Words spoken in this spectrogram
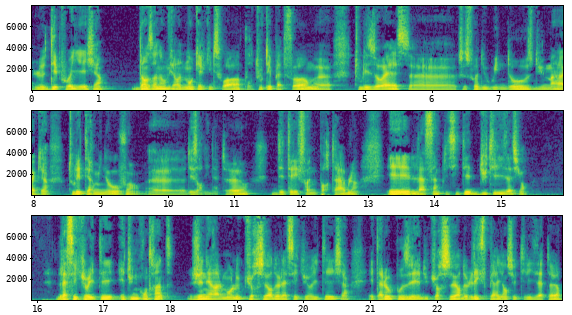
le déployer dans un environnement quel qu'il soit, pour toutes les plateformes, euh, tous les OS, euh, que ce soit du Windows, du Mac, tous les terminaux, euh, des ordinateurs, des téléphones portables, et la simplicité d'utilisation. La sécurité est une contrainte. Généralement, le curseur de la sécurité est à l'opposé du curseur de l'expérience utilisateur.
